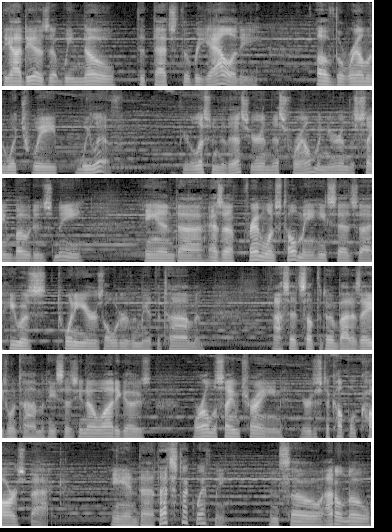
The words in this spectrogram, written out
the idea is that we know that that's the reality of the realm in which we, we live. If you're listening to this, you're in this realm and you're in the same boat as me. And uh, as a friend once told me, he says uh, he was 20 years older than me at the time. And I said something to him about his age one time. And he says, You know what? He goes, We're on the same train. You're just a couple cars back. And uh, that stuck with me. And so I don't know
